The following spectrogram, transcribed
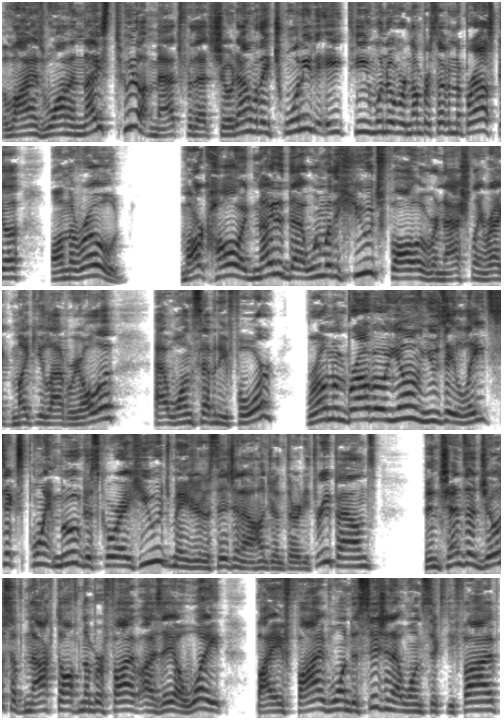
The Lions won a nice tune-up match for that showdown with a 20 18 win over number 7 Nebraska on the road. Mark Hall ignited that win with a huge fall over nationally ranked Mikey Labriola at 174. Roman Bravo Young used a late six point move to score a huge major decision at 133 pounds. Vincenzo Joseph knocked off number five Isaiah White by a 5 1 decision at 165,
